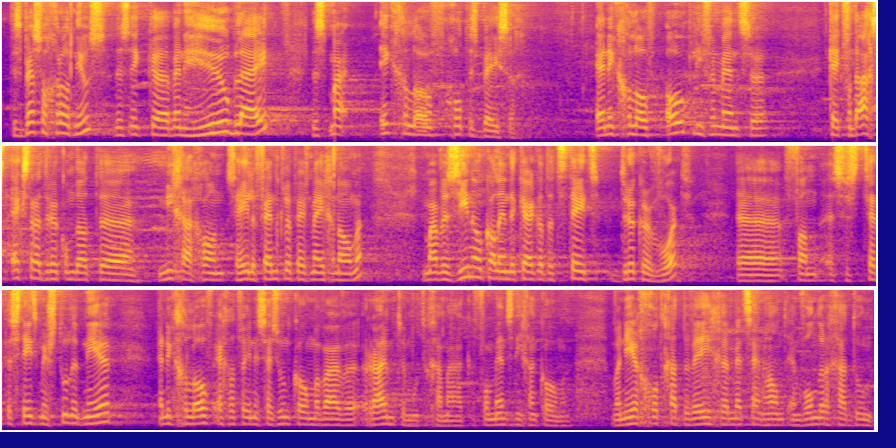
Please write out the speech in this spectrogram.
het is best wel groot nieuws. Dus ik uh, ben heel blij. Dus, maar ik geloof, God is bezig. En ik geloof ook, lieve mensen. Kijk, vandaag is het extra druk omdat uh, Micha gewoon zijn hele fanclub heeft meegenomen. Maar we zien ook al in de kerk dat het steeds drukker wordt. Uh, van, ze zetten steeds meer stoelen neer. En ik geloof echt dat we in een seizoen komen waar we ruimte moeten gaan maken voor mensen die gaan komen. Wanneer God gaat bewegen met zijn hand en wonderen gaat doen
